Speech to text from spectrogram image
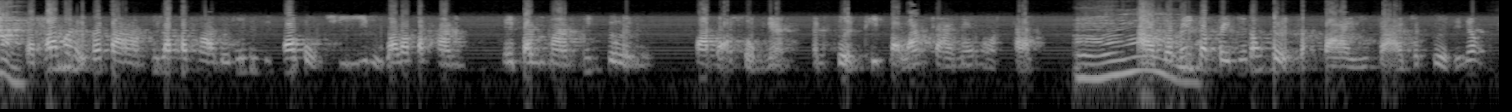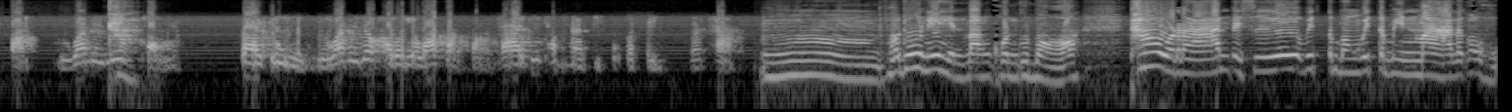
ค่ะแต่ถ้าเมื่อไหร่ก็ตามที่รับประทานโดยที่ไม่มีข้อบ่งชี้ หรือว่ารับประทานในปริมาณที่เกินความเหมาะสมเนี่ย มันเกิดพิษต่อร่างกายแน่นอนครับ อืมอาจจะไม่จำเป็นที่ต้องเกิดจากไตแต่อาจจะเกิดในเรื่องของตับหรือว่าในเรื่องค่ะของกระดูกหรือว่าในเรื่องอวัยวะต่างๆได้ที่ทำงานผิดปกตินะครับอืม เพราะทุกวันนี้เห็นบางคนคุณหมอ เข้าร้านไปซื้อวิตามงวิตามินมาแล้วก็โอ้โห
